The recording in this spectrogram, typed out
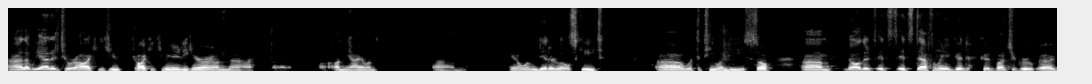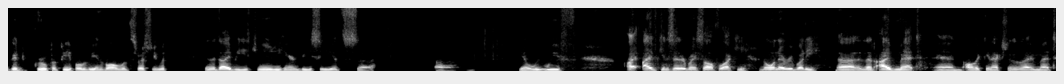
uh, that we added to our hockey hockey community here on on the island um, you know, when we did our little skate uh, with the T1Ds. So um, no, it's it's definitely a good good bunch of group uh, good group of people to be involved with, especially with in the diabetes community here in BC. It's uh, uh, you know we, we've I, I've considered myself lucky knowing everybody uh, that I've met and all the connections that I've met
